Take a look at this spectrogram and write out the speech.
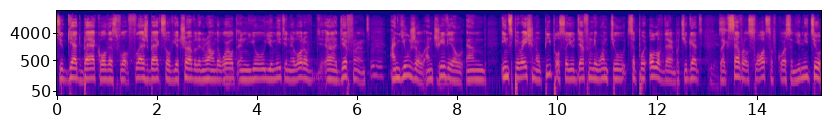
to get back all this fl- flashbacks of your traveling around the world and you you meeting a lot of uh, different unusual untrivial and inspirational people. So you definitely want to support all of them but you get Yes. like several slots of course and you need to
